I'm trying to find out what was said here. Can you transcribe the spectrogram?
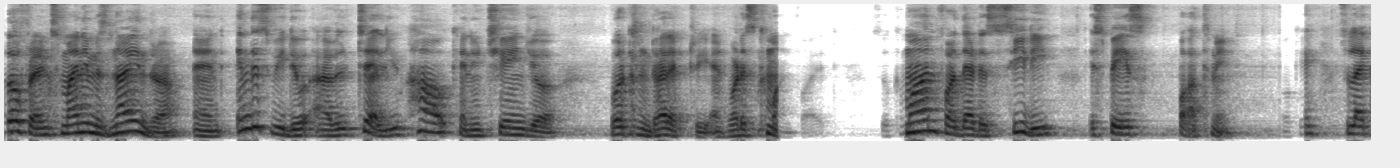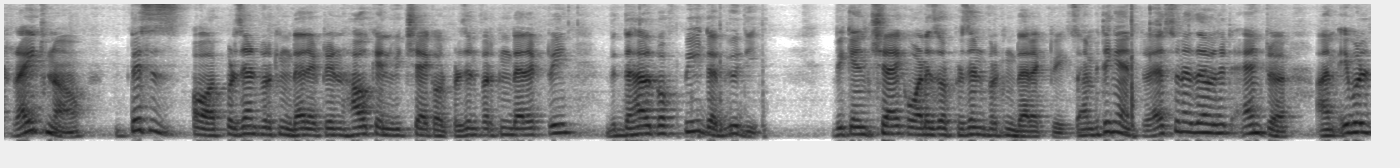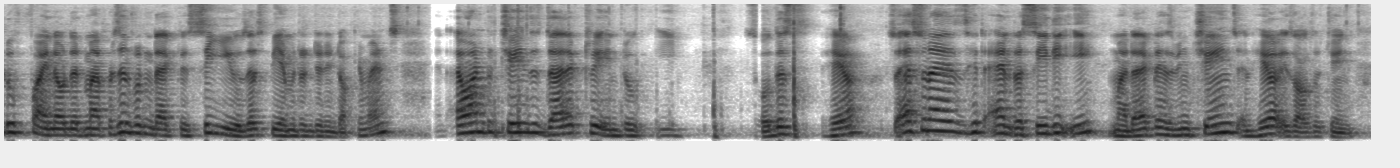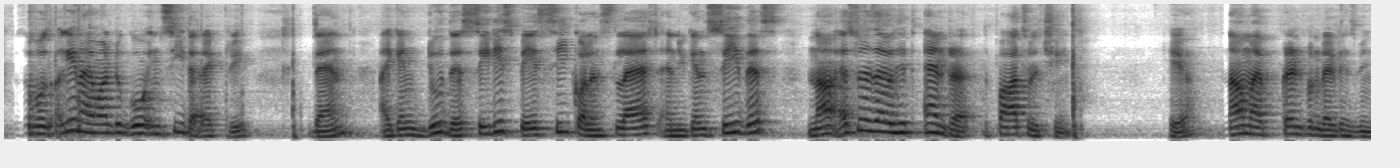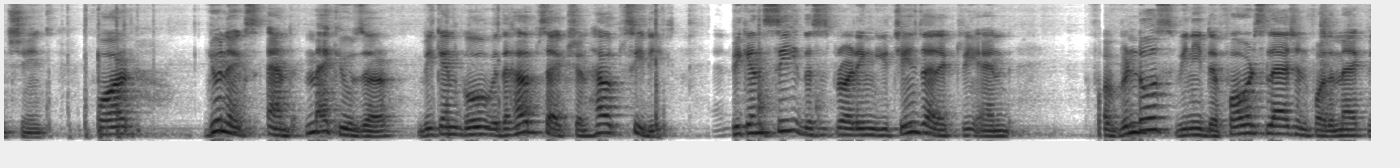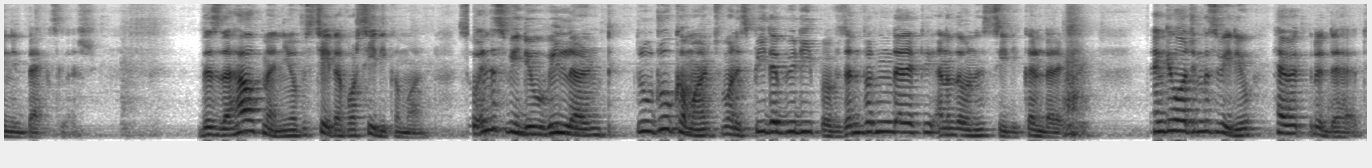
Hello friends, my name is Narendra and in this video I will tell you how can you change your working directory and what is command for it. So command for that is cd space path name. Okay, so like right now this is our present working directory and how can we check our present working directory with the help of pwd we can check what is our present working directory. So i'm hitting enter. As soon as i will hit enter i'm able to find out that my present working directory is c users pm 2020 documents and i want to change this directory into e. So this here. So as soon as I hit enter cde my directory has been changed and here is also changed. Suppose again i want to go in c directory then I can do this cd space c colon slash and you can see this. Now as soon as I will hit enter the path will change here now my current working directory has been changed for Unix and Mac user we can go with the help section help cd and we can see this is providing you change directory and for Windows we need the forward slash and for the Mac we need backslash this is the help menu of stata for cd command so in this video we learned two, two commands. One is pwd, present working directory, another one is cd, current directory. Thank you for watching this video. Have a great day ahead.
